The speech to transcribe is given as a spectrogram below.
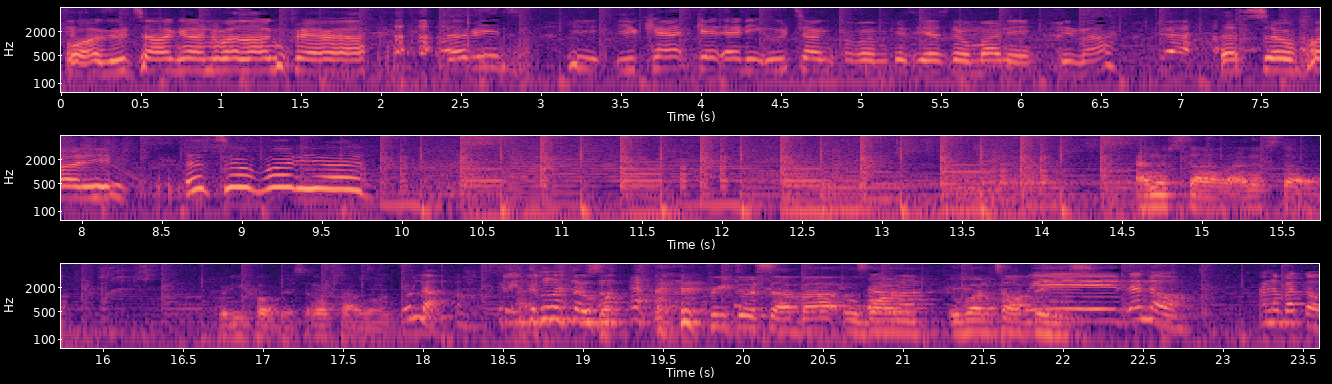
Wag utangan walang pera. That means he, you can't get any utang from him because he has no money. Diba? Yeah. That's so funny. That's so funny, man. Ano style? Ano style? What do you call this? Ano tawag? Wala. Oh, Prito nga na Sa- Prito saba, ubon, Saba. ubon toppings. With ano? Ano ba to?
